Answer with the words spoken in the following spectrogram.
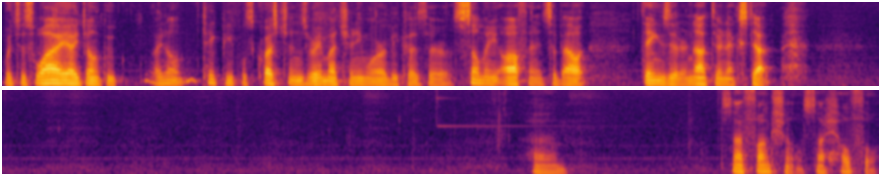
Which is why I don't, I don't take people's questions very much anymore because there are so many often it's about things that are not their next step. Um, it's not functional, it's not helpful.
